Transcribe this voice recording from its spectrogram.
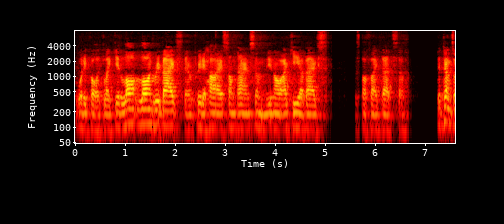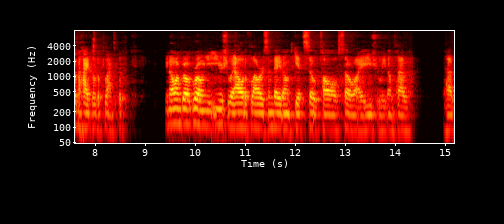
what do you call it? Like laundry bags. They're pretty high sometimes. Some, you know, IKEA bags, stuff like that. So depends on the height of the plants, but you know, I'm growing usually autoflowers and they don't get so tall, so I usually don't have have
